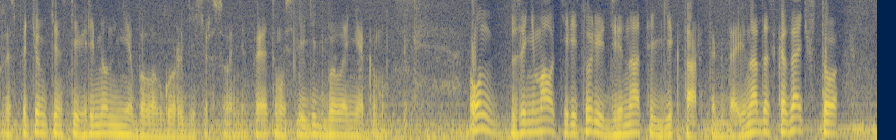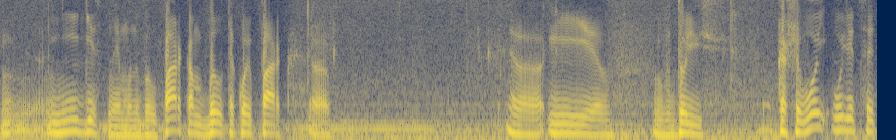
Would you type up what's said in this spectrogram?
уже с потемкинских времен не было в городе Херсоне, поэтому следить было некому. Он занимал территорию 12 гектар тогда. И надо сказать, что не единственным он был парком. Был такой парк э, э, и вдоль Кошевой улицы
